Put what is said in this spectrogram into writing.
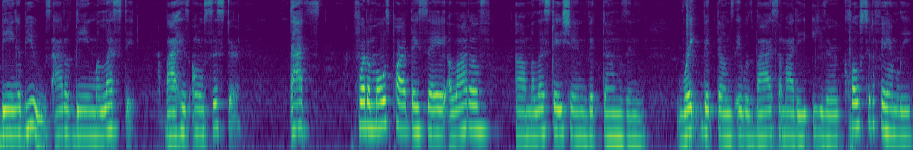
being abused, out of being molested by his own sister. That's, for the most part, they say a lot of uh, molestation victims and rape victims, it was by somebody either close to the family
